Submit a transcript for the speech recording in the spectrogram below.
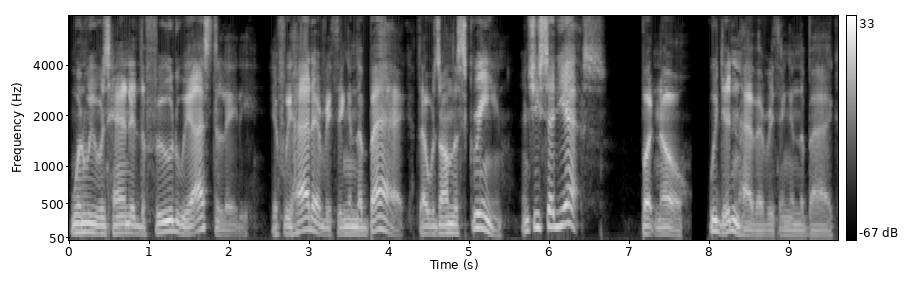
When we was handed the food, we asked the lady if we had everything in the bag that was on the screen, and she said yes. But no, we didn't have everything in the bag.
